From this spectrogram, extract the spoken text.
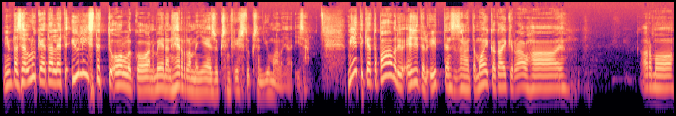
Mitä siellä lukee tälle, että ylistetty olkoon meidän Herramme Jeesuksen Kristuksen Jumala ja Isä. Miettikää, että Paavali on esitellyt itsensä, sanoi, että moikka kaikki rauhaa, armoa.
